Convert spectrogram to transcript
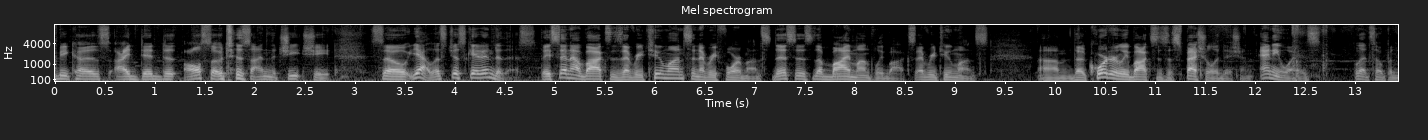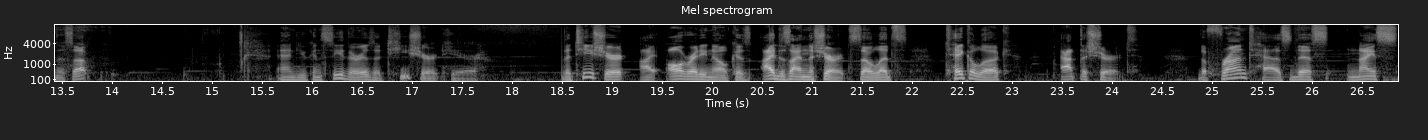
because I did also design the cheat sheet. So yeah, let's just get into this. They send out boxes every two months and every four months. This is the bi-monthly box, every two months. Um, the quarterly box is a special edition. Anyways, let's open this up. And you can see there is a t-shirt here. The t-shirt I already know because I designed the shirt. So let's take a look at the shirt. The front has this nice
